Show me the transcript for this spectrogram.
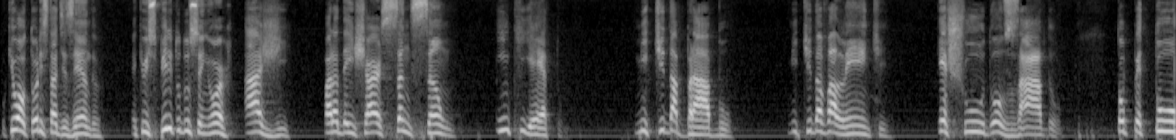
o que o autor está dizendo é que o Espírito do Senhor age para deixar Sansão inquieto, metida brabo, metida valente, queixudo, ousado, topetudo,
